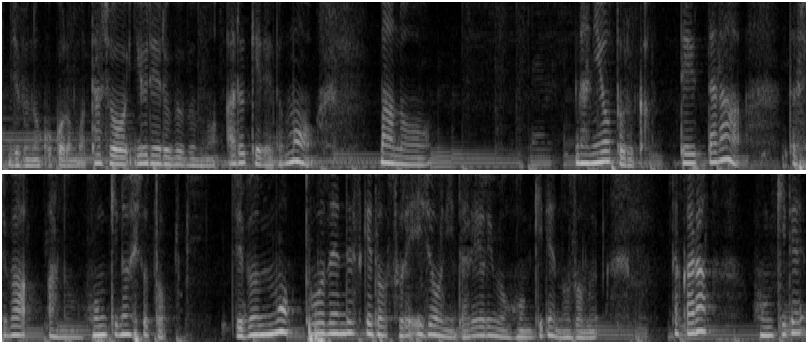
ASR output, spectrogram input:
う自分の心も多少揺れる部分もあるけれども、まあ、あの何を取るかって言ったら私はあの本気の人と自分も当然ですけどそれ以上に誰よりも本気で臨むだから本気で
